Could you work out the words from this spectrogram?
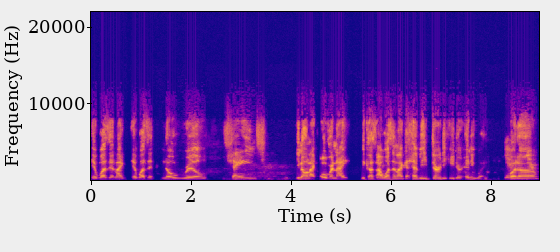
it wasn't like it wasn't no real change. You know, like overnight because I wasn't like a heavy dirty eater anyway. Yeah. But um,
